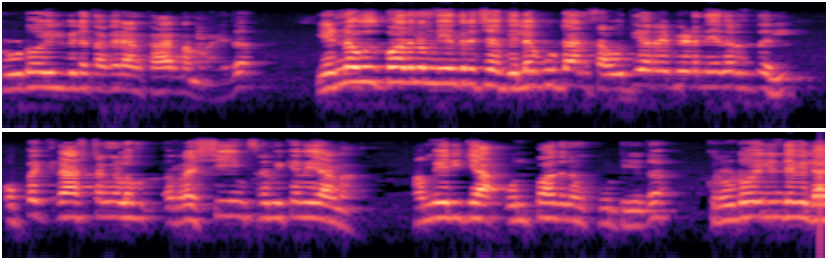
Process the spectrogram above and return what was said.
ക്രൂഡ് ഓയിൽ വില തകരാൻ കാരണമായത്. എണ്ണ ഉൽപാദനം നിയന്ത്രിച്ച് വില കൂട്ടാൻ സൗദി അറേബ്യയുടെ നേതൃത്വത്തിൽ ഒപെക് രാഷ്ട്രങ്ങളും റഷ്യയും ശ്രമിക്കവെയാണ് അമേരിക്ക ഉൽപാദനം കൂട്ടിയത്. ക്രൂഡ് ഓയിലിന്റെ വില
